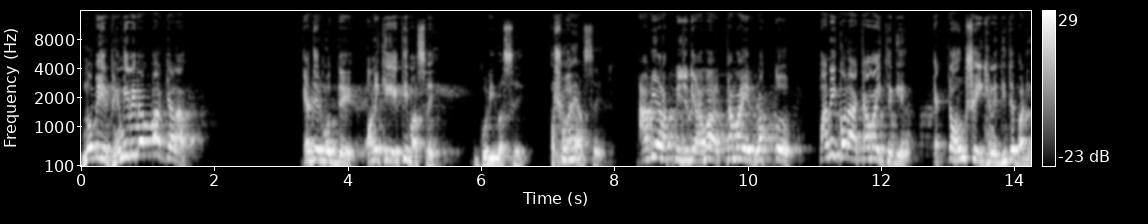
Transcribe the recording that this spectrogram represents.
নবীর ফ্যামিলি মেম্বার যারা, এদের মধ্যে অনেকে এতিম আছে, গরিব আছে, অসহায় আছে, আমি আর আপনি যদি আমার কামাইয়ের রক্ত, পানি করা কামাই থেকে একটা অংশ এখানে দিতে পারি,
